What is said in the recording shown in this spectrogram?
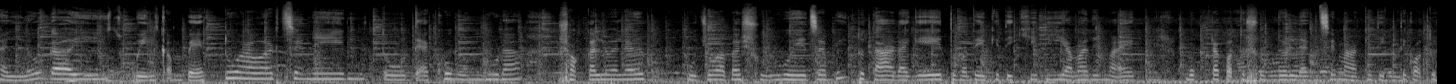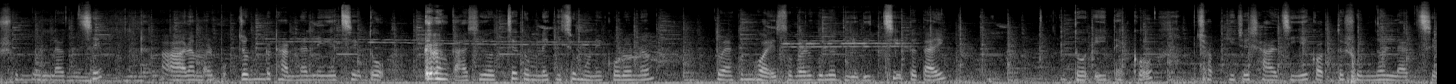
Hello guys, welcome back to our channel. তো দেখো বন্ধুরা, সকালবেলার পুজো আবার শুরু হয়ে যাবে। তো তার আগে তোমাদেরকে দেখিয়ে দিই, আমাদের মায়ের মুখটা কত সুন্দর লাগছে, মাকে দেখতে কত সুন্দর লাগছে। আর আমার প্রচণ্ড ঠান্ডা লেগেছে, তো কাশি হচ্ছে, তোমরা কিছু মনে করো না। তো এখন ভয়েস ওভারগুলো দিয়ে দিচ্ছি, তো তাই তো এই দেখো সব কিছু সাজিয়ে কত সুন্দর লাগছে।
